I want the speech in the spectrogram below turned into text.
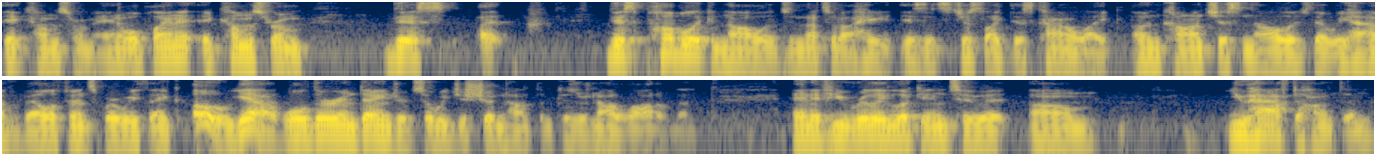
it comes from Animal Planet, it comes from this uh, this public knowledge, and that's what I hate. Is it's just like this kind of like unconscious knowledge that we have of elephants, where we think, oh yeah, well they're endangered, so we just shouldn't hunt them because there's not a lot of them. And if you really look into it, um, you have to hunt them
